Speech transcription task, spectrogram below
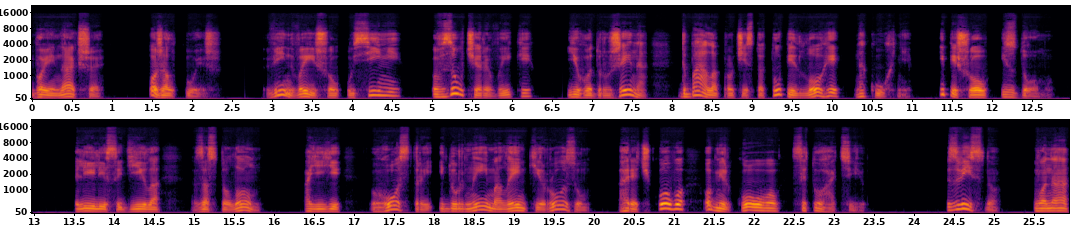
бо інакше пожалкуєш. Він вийшов у сіні, взув черевики, його дружина дбала про чистоту підлоги на кухні і пішов із дому. Лілі сиділа за столом, а її гострий і дурний маленький розум гарячково обмірковував ситуацію. Звісно, вона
